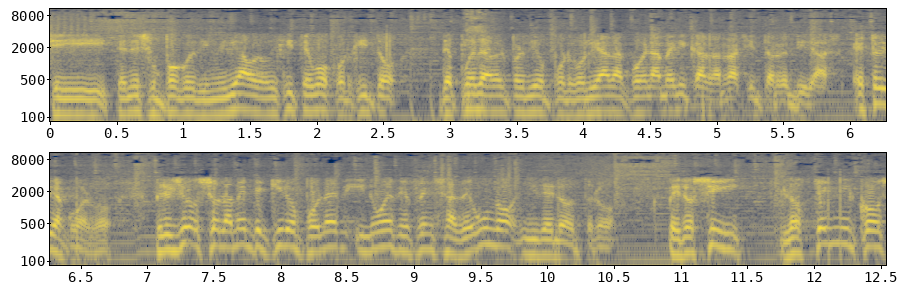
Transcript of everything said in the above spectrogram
si tenés un poco de dignidad, o lo dijiste vos, Jorgito, después de haber perdido por goleada con el América, agarrás y te retirás. Estoy de acuerdo. Pero yo solamente quiero poner, y no es defensa de uno ni del otro, pero sí, los técnicos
